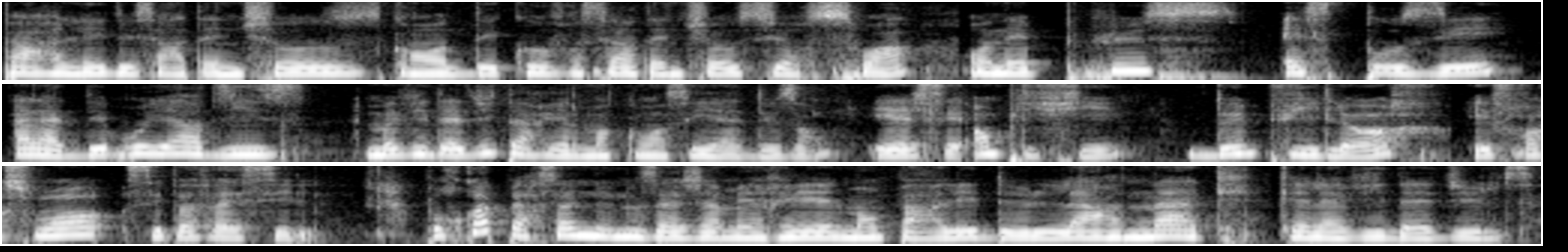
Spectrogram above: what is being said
parler de certaines choses, quand on découvre certaines choses sur soi. On est plus exposé à la débrouillardise. Ma vie d'adulte a réellement commencé il y a deux ans et elle s'est amplifiée depuis lors et franchement c'est pas facile. Pourquoi personne ne nous a jamais réellement parlé de l'arnaque qu'est la vie d'adulte?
